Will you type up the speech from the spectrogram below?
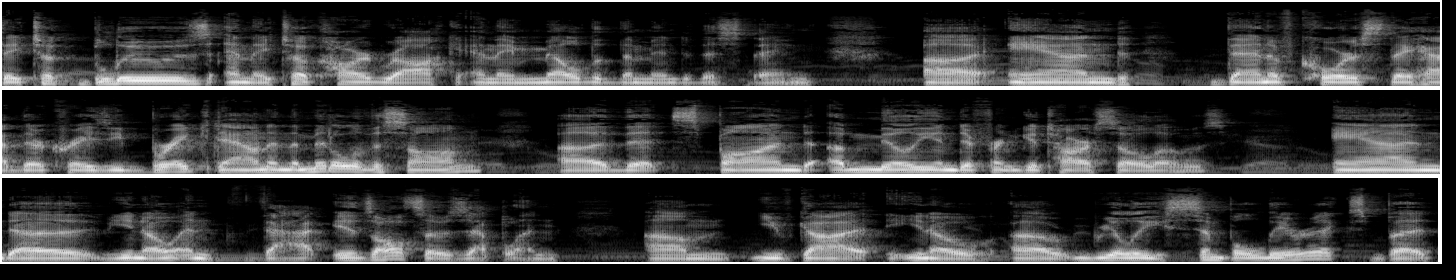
they took blues and they took hard rock and they melded them into this thing. Uh, and then, of course, they had their crazy breakdown in the middle of the song uh, that spawned a million different guitar solos. And, uh, you know, and that is also Zeppelin. Um, you've got, you know, uh, really simple lyrics, but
